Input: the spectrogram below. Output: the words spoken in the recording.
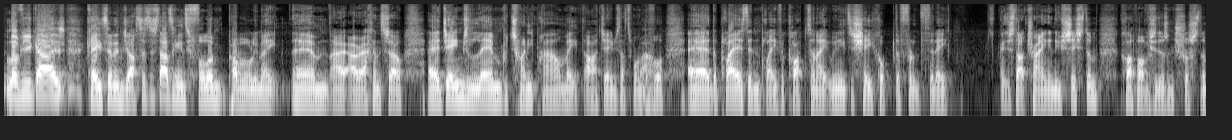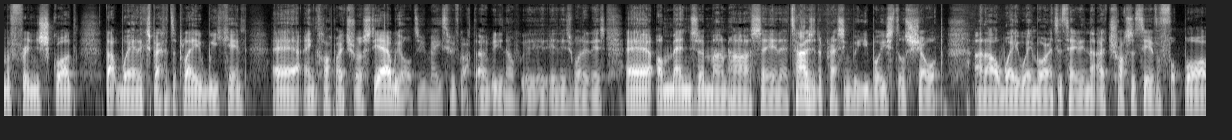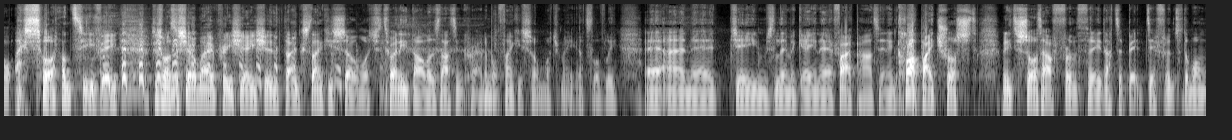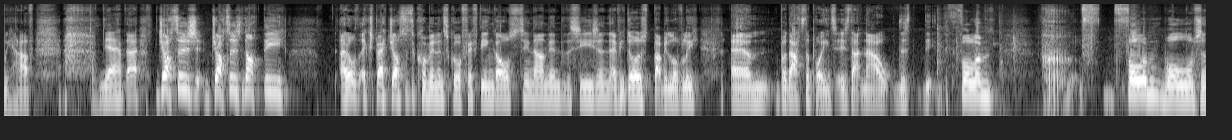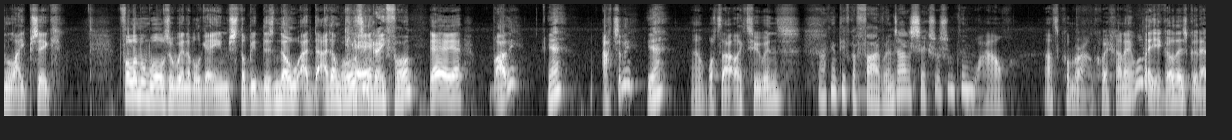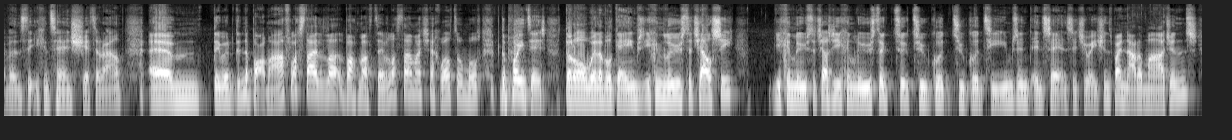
Love you guys. Keita and Jota to start against Fulham, probably, mate. Um, I, I reckon so. Uh, James Lim, £20, mate. Oh, James, that's wonderful. Uh, the players didn't play for Klopp tonight. We need to shake up the front three. To start trying a new system. Klopp obviously doesn't trust them. A fringe squad that weren't expected to play week in. Uh, and Klopp, I trust. Yeah, we all do, mate. We've got, uh, you know, it, it is what it is. Uh, on Menza Manhar saying, uh, times are depressing, but you boys still show up and are way, way more entertaining. That atrocity of a football I saw it on TV. Just want to show my appreciation. Thanks. Thank you so much. $20. That's incredible. Thank you so much, mate. That's lovely. Uh, and uh, James Lim again, uh, £5 in. And Klopp, I trust. We need to sort out front three. That's a bit different to the one we have. yeah, uh, Jota's Jota's not the. I don't expect Jota to come in and score 15 goals between now and the end of the season. If he does, that'd be lovely. Um, but that's the point: is that now there's the, Fulham, Fulham, Wolves, and Leipzig. Fulham and Wolves are winnable games. There'll be there's no. I, I don't care. Wolves care. in great form. Yeah, yeah, yeah. Are they Yeah, actually? yeah. Uh, what's that like? Two wins. I think they've got five wins out of six or something. Wow. That's come around quick, hasn't it? Well, there you go. There's good evidence that you can turn shit around. Um, they were in the bottom half last time, the bottom half table last time I checked. Well done, Wolves. The point is, they're all winnable games. You can lose to Chelsea, you can lose to Chelsea, you can lose to, to, to good to good teams in, in certain situations by narrow margins.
